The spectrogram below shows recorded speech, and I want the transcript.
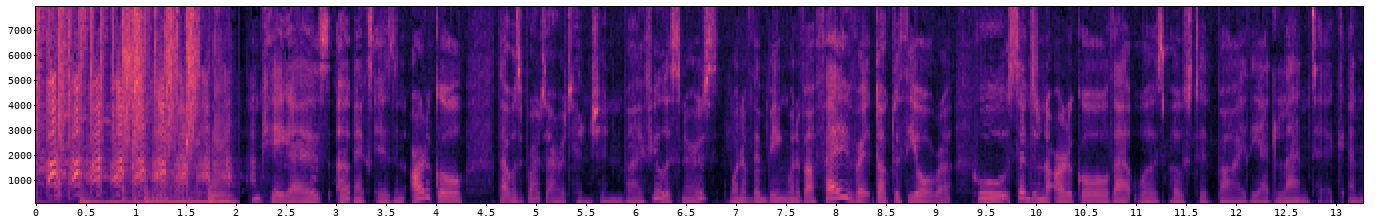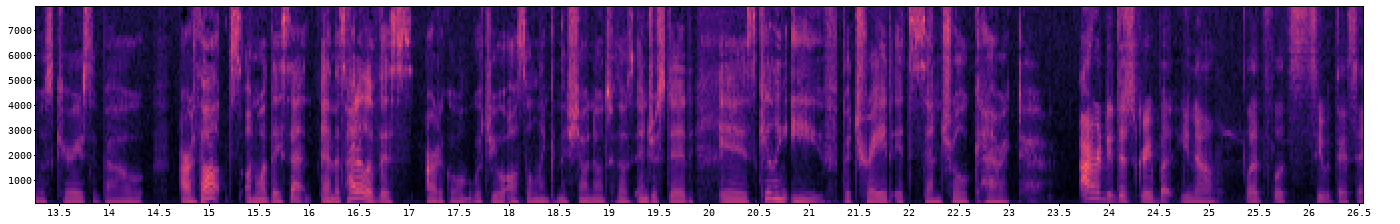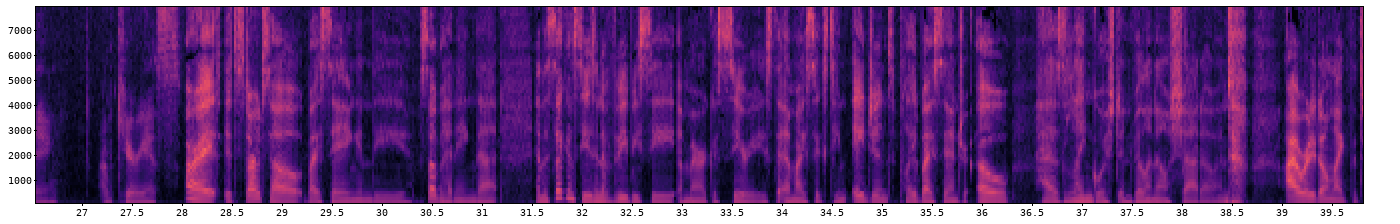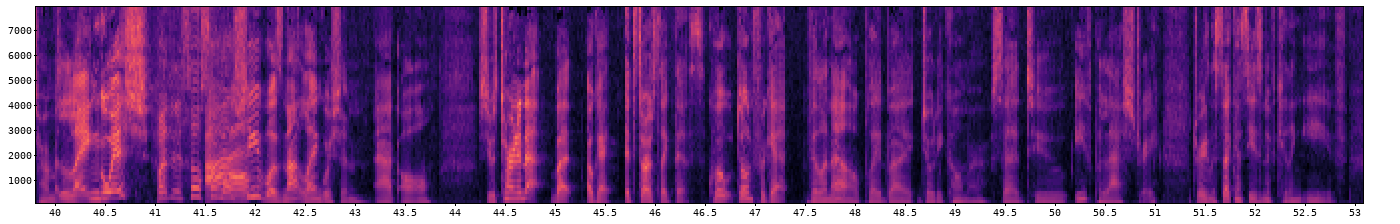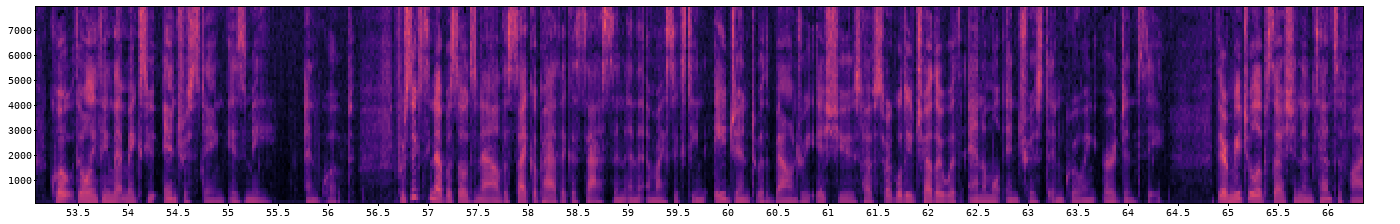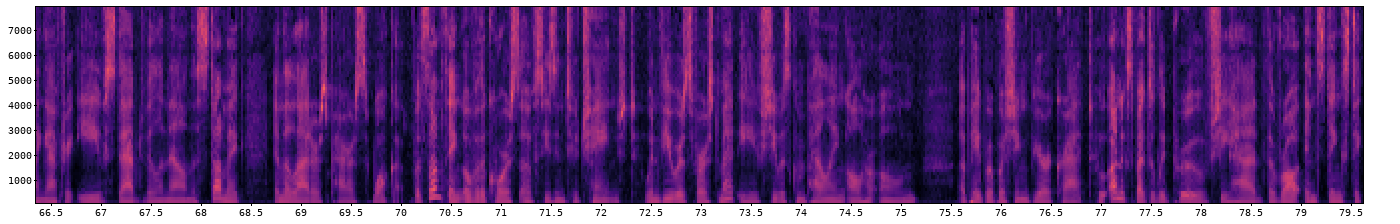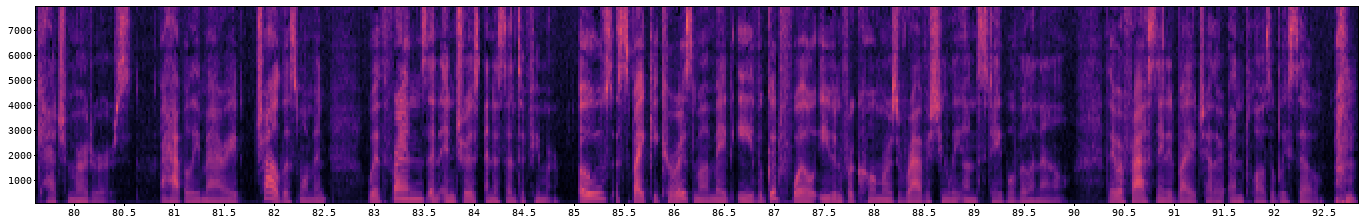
Okay, guys. Up next is an article that was brought to our attention by a few listeners, one of them being one of our favorite, Dr. Theora, who sent an article that was posted by The Atlantic and was curious about our thoughts on what they said. And the title of this article, which we will also link in the show notes for those interested, is Killing Eve Betrayed Its Central Character. I already disagree, but you know, let's let's see what they're saying. I'm curious. All right, it starts out by saying in the subheading that in the second season of the BBC America series, the MI16 agent, played by Sandra Oh, has languished in Villanelle's shadow. And I already don't like the term languish. But it's also Ah, wrong. she was not languishing at all. She was turning up, but okay, it starts like this. Quote, don't forget, Villanelle, played by Jodie Comer, said to Eve Polastri during the second season of Killing Eve, quote, the only thing that makes you interesting is me, end quote. For 16 episodes now, the psychopathic assassin and the MI16 agent with boundary issues have circled each other with animal interest and growing urgency. Their mutual obsession intensifying after Eve stabbed Villanelle in the stomach in the latter's Paris walk up. But something over the course of season two changed. When viewers first met Eve, she was compelling, all her own, a paper pushing bureaucrat who unexpectedly proved she had the raw instincts to catch murderers. A happily married, childless woman with friends and interest, and a sense of humor. Oh's spiky charisma made Eve a good foil even for Comer's ravishingly unstable Villanelle. They were fascinated by each other, and plausibly so.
